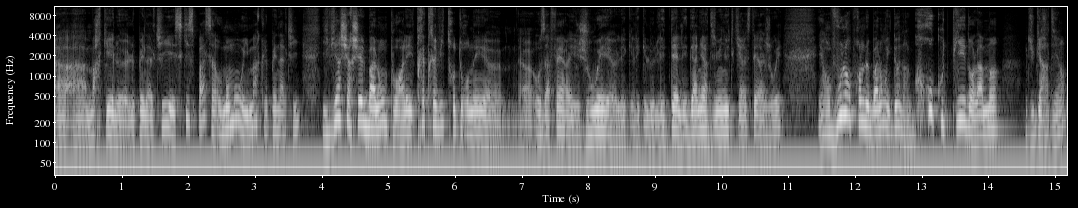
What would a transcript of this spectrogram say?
a, marqué le, penalty. Et ce qui se passe, au moment où il marque le penalty, il vient chercher le ballon pour aller très très vite retourner euh, euh, aux affaires et jouer euh, les, dernières 10 minutes qui restaient à jouer. Et en voulant prendre le ballon, il donne un gros coup de pied dans la main du gardien.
